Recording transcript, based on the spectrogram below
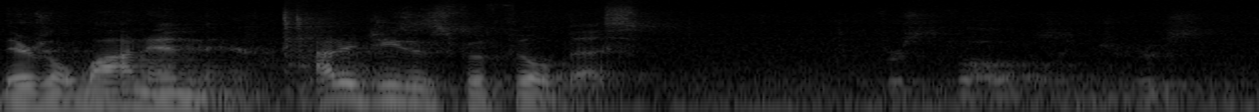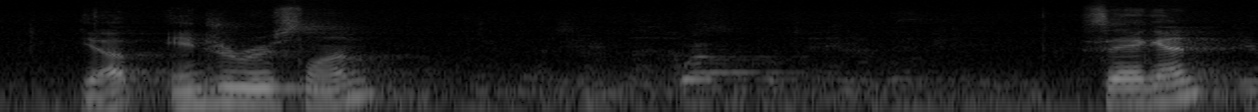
There's a lot in there. How did Jesus fulfill this? First of all, it was in Jerusalem. Yep, in Jerusalem. He wept for Jerusalem. Say again. He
